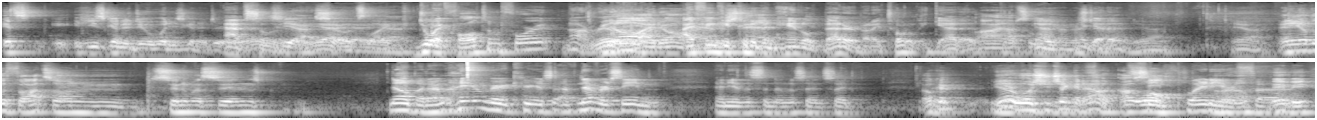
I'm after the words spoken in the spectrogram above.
It's he's going to do what he's going to do. Absolutely. Yeah. so it's like. Do I fault him for it? Not really. No, I don't. I I think it could have been handled better, but I totally get it. I absolutely Yeah, understand. I get it. Yeah, yeah. Any other thoughts on Cinema Sins? No, but I'm, I am very curious. I've never seen any of the Cinema Sins. I, Okay. Yeah, well, you should check it out. Uh, I've well, seen plenty of, know, uh, maybe.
